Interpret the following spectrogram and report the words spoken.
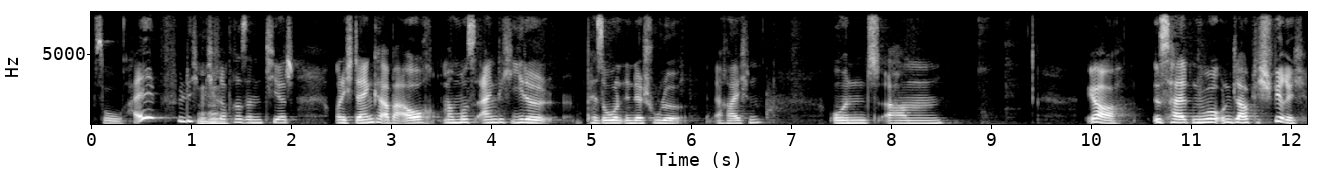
so halb fühle ich mich mhm. repräsentiert. Und ich denke aber auch, man muss eigentlich jede Person in der Schule erreichen. Und ähm, ja, ist halt nur unglaublich schwierig,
